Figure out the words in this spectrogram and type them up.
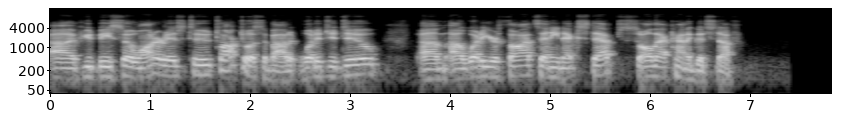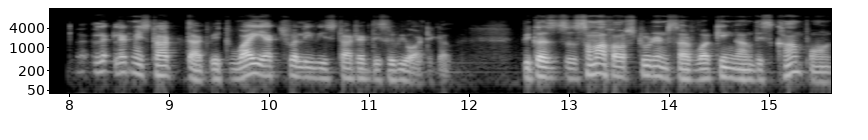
uh, if you'd be so honored, is to talk to us about it. What did you do? Um, uh, what are your thoughts? Any next steps? All that kind of good stuff. Let, let me start that with why actually we started this review article. Because some of our students are working on this compound.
